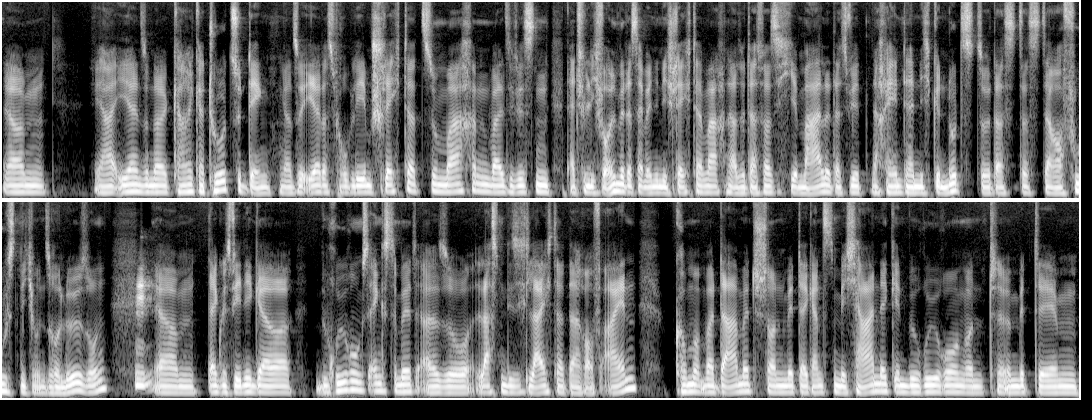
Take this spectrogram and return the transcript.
ähm, ja, eher in so einer Karikatur zu denken, also eher das Problem schlechter zu machen, weil sie wissen, natürlich wollen wir das am Ende nicht schlechter machen. Also das, was ich hier male, das wird nachher hinterher nicht genutzt, so dass das darauf fußt nicht unsere Lösung. Mhm. Ähm, da gibt es weniger Berührungsängste mit, also lassen die sich leichter darauf ein, kommen aber damit schon mit der ganzen Mechanik in Berührung und äh, mit dem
